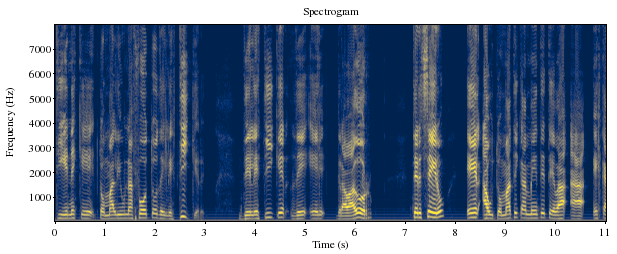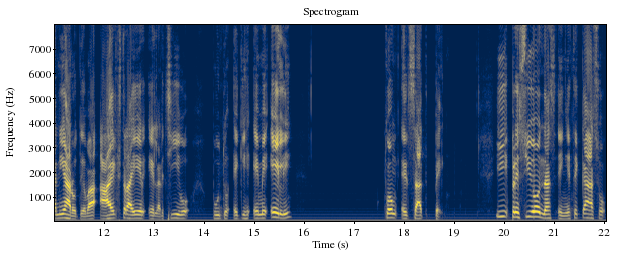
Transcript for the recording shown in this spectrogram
tienes que tomarle una foto del sticker, del sticker del grabador. Tercero, él automáticamente te va a escanear o te va a extraer el archivo .xml con el SAT-P y presionas en este caso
